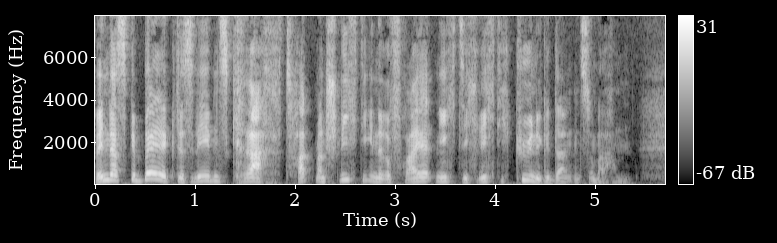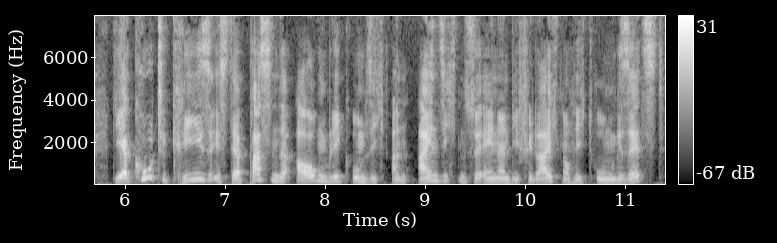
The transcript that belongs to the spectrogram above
Wenn das Gebälk des Lebens kracht, hat man schlicht die innere Freiheit nicht, sich richtig kühne Gedanken zu machen. Die akute Krise ist der passende Augenblick, um sich an Einsichten zu erinnern, die vielleicht noch nicht umgesetzt,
